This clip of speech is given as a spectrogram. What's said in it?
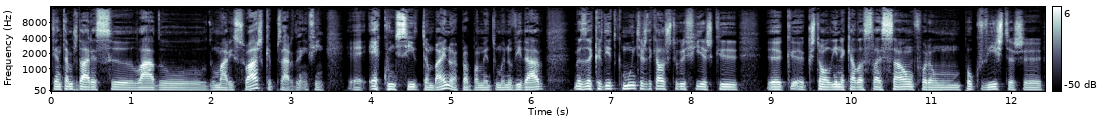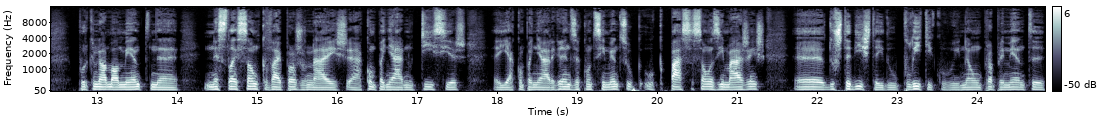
tentamos dar esse lado do Mário Soares, que apesar de, enfim, é, é conhecido também, não é propriamente uma novidade, mas acredito que muitas daquelas fotografias que, eh, que, que estão ali naquela seleção foram pouco vistas, eh, porque normalmente na, na seleção que vai para os jornais a acompanhar notícias eh, e a acompanhar grandes acontecimentos, o, o que passa são as imagens uh, do estadista e do político e não propriamente,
